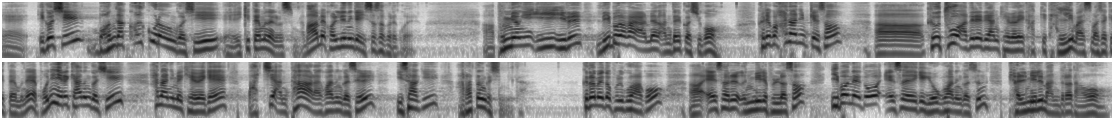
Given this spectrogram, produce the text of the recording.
예, 이것이 뭔가 껄끄러운 것이 예, 있기 때문에 그렇습니다. 마음에 걸리는 게 있어서 그런 거예요. 아, 분명히 이 일을 리브가가 알면 안 될 것이고 그리고 하나님께서 아, 그 두 아들에 대한 계획을 각기 달리 말씀하셨기 때문에 본인이 이렇게 하는 것이 하나님의 계획에 맞지 않다라고 하는 것을 이삭이 알았던 것입니다. 그럼에도 불구하고 아, 에서를 은밀히 불러서 이번에도 에서에게 요구하는 것은 별미를 만들어 다오.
